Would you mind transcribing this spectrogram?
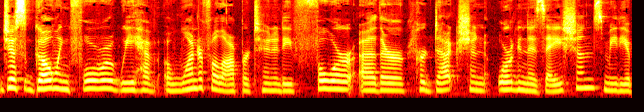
just going forward we have a wonderful opportunity for other production organizations media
